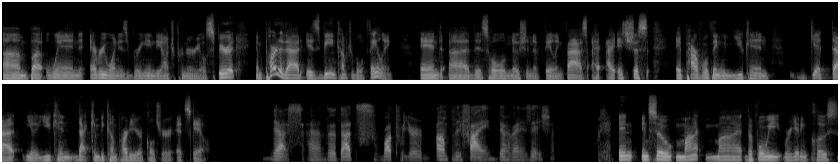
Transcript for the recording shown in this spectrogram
Um, but when everyone is bringing the entrepreneurial spirit and part of that is being comfortable failing and uh, this whole notion of failing fast. I, I, it's just a powerful thing when you can get that you know you can that can become part of your culture at scale. Yes and uh, that's what we are amplifying the organization. And and so my my before we we're getting close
